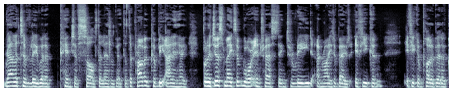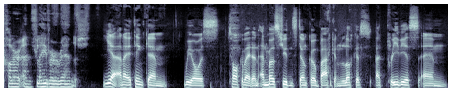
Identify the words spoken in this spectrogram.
relatively with a pinch of salt, a little bit. That the product could be anything, but it just makes it more interesting to read and write about if you can if you can put a bit of color and flavor around it. Yeah, and I think um, we always talk about, and, and most students don't go back and look at at previous. Um,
